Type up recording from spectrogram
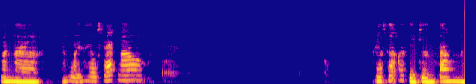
mình, à, chuẩn bị theo sát nó theo sát cái thị trường tăng.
